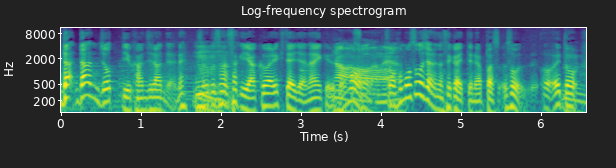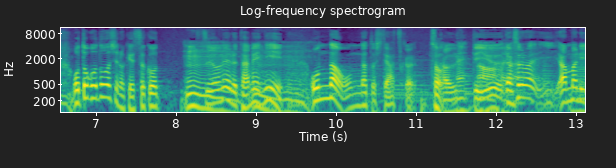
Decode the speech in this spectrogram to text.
だ男女っていう感じなんだよね、それこそさっき役割期待じゃないけれどもあーそうだね。そうホモソーシャルな世界っていうのはやっぱそう、えっと男同士の結束を強めるために女を女として扱うそうだね。っていう。だからそれはあんまり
